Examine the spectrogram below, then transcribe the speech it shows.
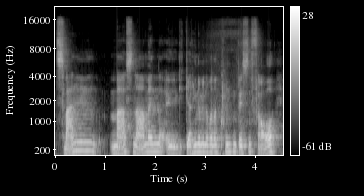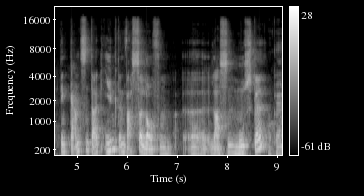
Zwangmaßnahmen. Ich erinnere mich noch an einen Kunden, dessen Frau den ganzen Tag irgendein Wasser laufen äh, lassen musste. Okay.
